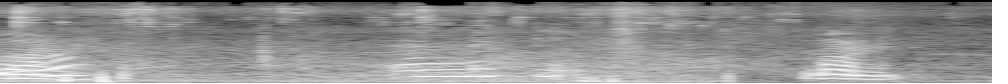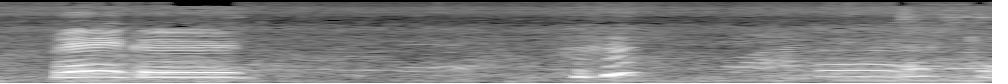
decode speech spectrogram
బాగున్నాయి. బాగున్నాయి. వెరీ గుడ్ అందుకే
